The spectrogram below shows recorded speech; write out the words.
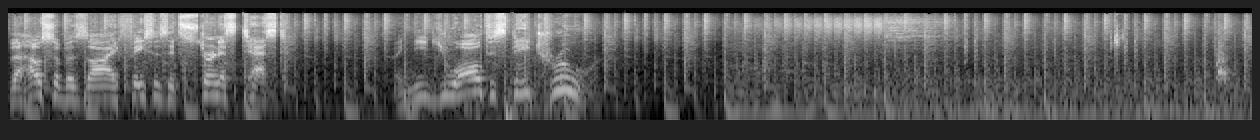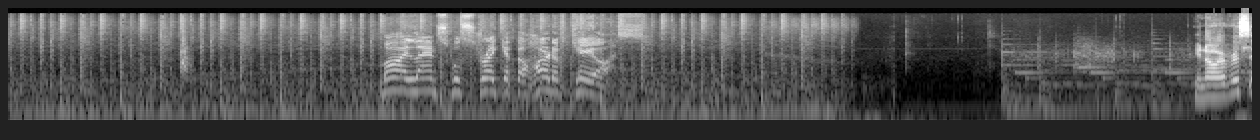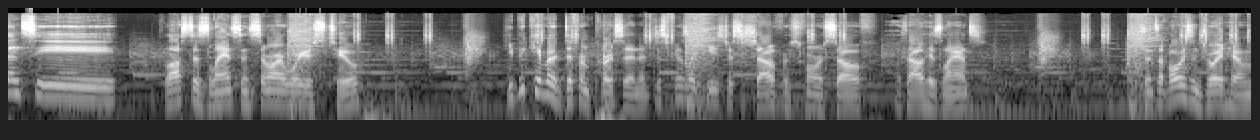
The House of Azai faces its sternest test. I need you all to stay true. My lance will strike at the heart of chaos. You know, ever since he lost his lance in Samurai Warriors 2, he became a different person. It just feels like he's just a shadow of his former self without his lance. Since I've always enjoyed him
